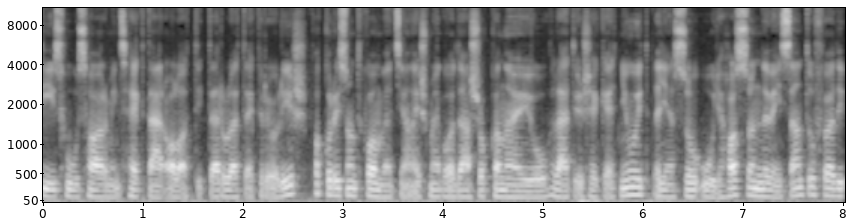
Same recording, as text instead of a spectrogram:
10-20-30 hektár alatti területekről is, akkor viszont konvencionális megoldásokkal nagyon jó lehetőséget nyújt, legyen szó úgy a haszonnövény, szántóföldi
